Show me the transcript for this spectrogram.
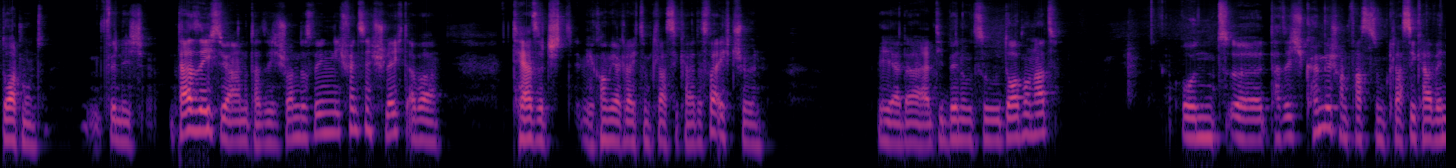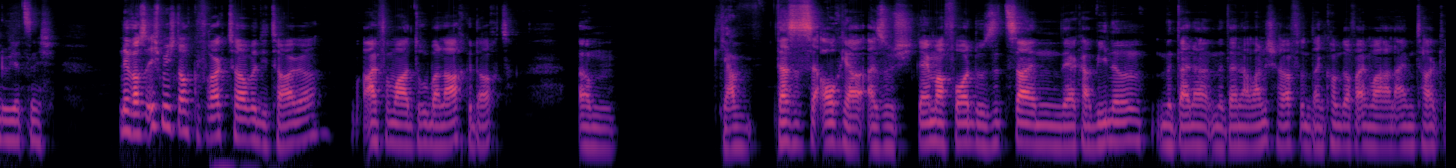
Dortmund. Finde ich. Da sehe ich Seoane tatsächlich schon. Deswegen, ich finde es nicht schlecht, aber Terzic, wir kommen ja gleich zum Klassiker. Das war echt schön. Wie er da die Bindung zu Dortmund hat. Und äh, tatsächlich können wir schon fast zum Klassiker, wenn du jetzt nicht. Ne, was ich mich noch gefragt habe, die Tage, einfach mal drüber nachgedacht. Ähm, ja, Das ist auch ja, also stell mal vor, du sitzt da in der Kabine mit deiner, mit deiner Mannschaft und dann kommt auf einmal an einem Tag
